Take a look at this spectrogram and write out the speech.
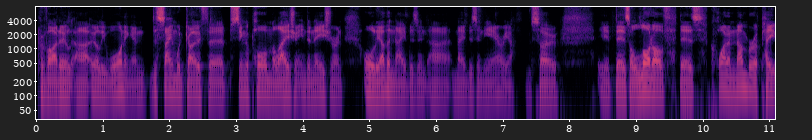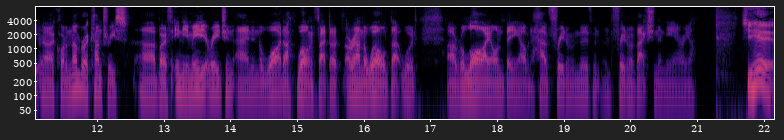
provide early, uh, early, warning, and the same would go for Singapore, Malaysia, Indonesia, and all the other neighbors in uh, neighbors in the area. So. It, there's a lot of there's quite a number of uh, quite a number of countries, uh, both in the immediate region and in the wider well, in fact, uh, around the world that would uh, rely on being able to have freedom of movement and freedom of action in the area. So you hear,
